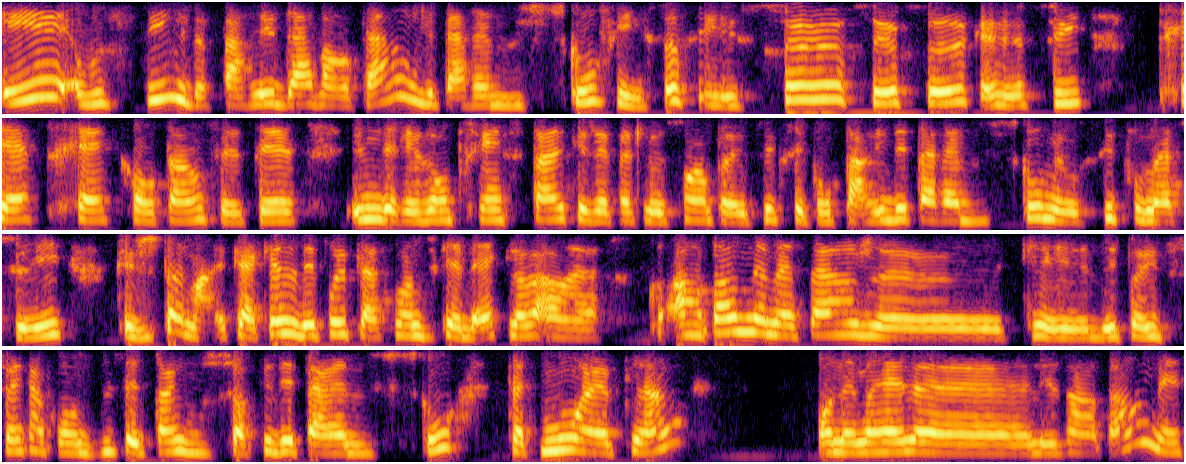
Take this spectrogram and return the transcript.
et aussi de parler davantage des paradis fiscaux. Et ça, c'est sûr, sûr, sûr que je suis très, très contente. C'était une des raisons principales que j'ai fait le soin en politique, c'est pour parler des paradis fiscaux, mais aussi pour m'assurer que justement, qu'à Caisse des dépôts et placements du Québec, là, entendre le message euh, des politiciens quand on dit c'est le temps que vous sortez des paradis fiscaux, faites-nous un plan on aimerait les entendre, mais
